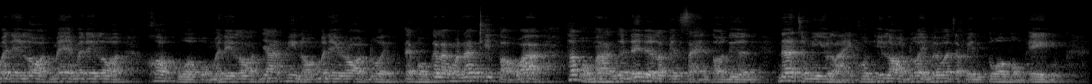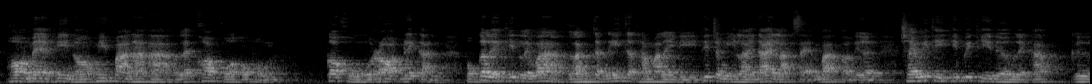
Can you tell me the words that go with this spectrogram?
ไม่ได้รอดแม่ไม่ได้รอด ครอบครัวผมไม่ได้รอดญาติพี่น้องไม่ได้รอดด้วย แต่ผมกำลังมานั่งคิดต่อว่า ถ้าผมหาเงินได้เดือนละเป็นแสนต่อเดือน น่าจะมีหลายคนที่รอดด้วย ไม่ว่าจะเป็นตัวผมเอง พ่อแม่พี่น้องพี่ป้าน้าอาและครอบครัวของผม ก็คงรอดด้วยกัน ผมก็เลยคิดเลยว่า หลังจากนี้จะทำอะไรดีที่จะมีรายได้หลักแสนบาทต่อเดือน ใช้วิธีคิดวิธีเดิมเลยครับ คือ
